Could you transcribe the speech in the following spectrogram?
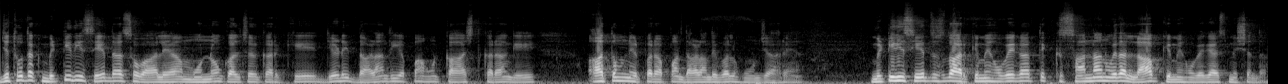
ਜਿੱਥੋਂ ਤੱਕ ਮਿੱਟੀ ਦੀ ਸਿਹਤ ਦਾ ਸਵਾਲ ਆ ਮੋਨੋਕਲਚਰ ਕਰਕੇ ਜਿਹੜੇ ਦਾਲਾਂ ਦੀ ਆਪਾਂ ਹੁਣ ਕਾਸ਼ਤ ਕਰਾਂਗੇ ਆਤਮ ਨਿਰਭਰ ਆਪਾਂ ਦਾਲਾਂ ਦੇ ਵੱਲ ਹੋਣ ਜਾ ਰਹੇ ਹਾਂ। ਮਿੱਟੀ ਦੀ ਸਿਹਤ ਦਾ ਸੁਧਾਰ ਕਿਵੇਂ ਹੋਵੇਗਾ ਤੇ ਕਿਸਾਨਾਂ ਨੂੰ ਇਹਦਾ ਲਾਭ ਕਿਵੇਂ ਹੋਵੇਗਾ ਇਸ ਮਿਸ਼ਨ ਦਾ?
